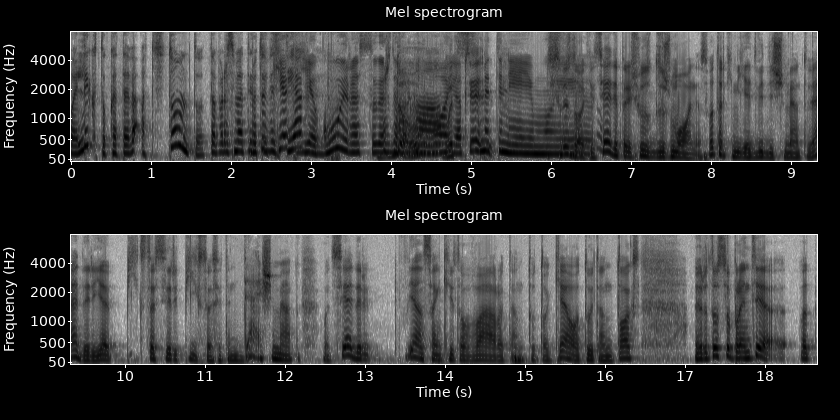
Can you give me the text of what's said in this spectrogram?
paliktų, kad tave atstumtų. Ta prasme, tai Bet tu vis tiek... jėgų yra su, aš dabar galvoju, apsimetinėjimu. Įsivaizduokit, sėdi prieš jūs du žmonės, o tarkim, jie 20 metų vedė ir jie pykstasi ir pykstasi, ten 10 metų. O sėdi ir vienas ant kito varo, ten tu tokia, o tu ten toks. Ir tu supranti, vat,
